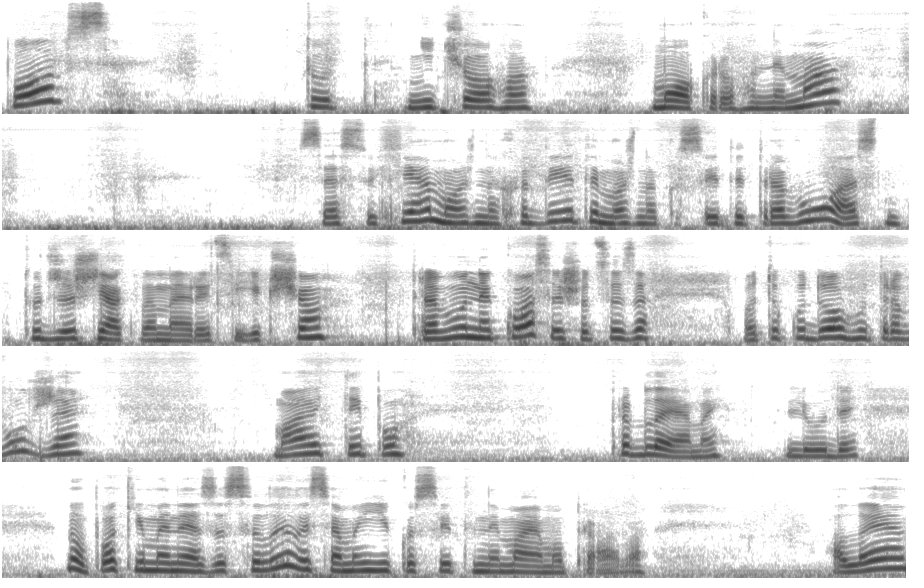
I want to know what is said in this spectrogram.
повз, тут нічого мокрого нема. Все сухе, можна ходити, можна косити траву. А тут же ж як в Америці, якщо траву не косиш, оце за отаку довгу траву вже мають, типу, проблеми люди. Ну, поки ми не заселилися, ми її косити не маємо права. Але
